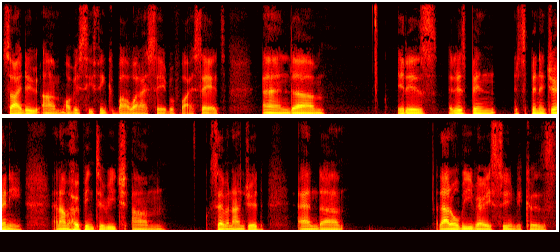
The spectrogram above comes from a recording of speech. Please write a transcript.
So I do um, obviously think about what I say before I say it, and um, it is it has been it's been a journey, and I'm hoping to reach um, 700, and uh, that'll be very soon because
